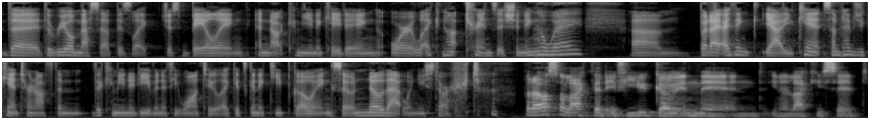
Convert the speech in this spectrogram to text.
the the real mess up is like just bailing and not communicating or like not transitioning away. Um, but I, I, think yeah, you can't. Sometimes you can't turn off the the community even if you want to. Like it's going to keep going. So know that when you start. but I also like that if you go in there and you know, like you said,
